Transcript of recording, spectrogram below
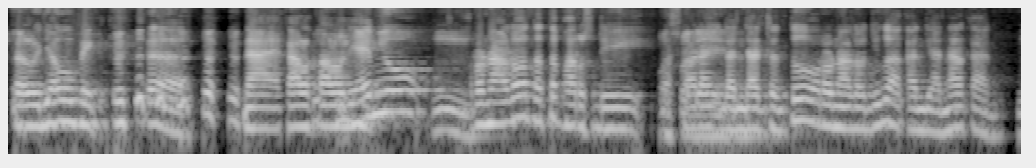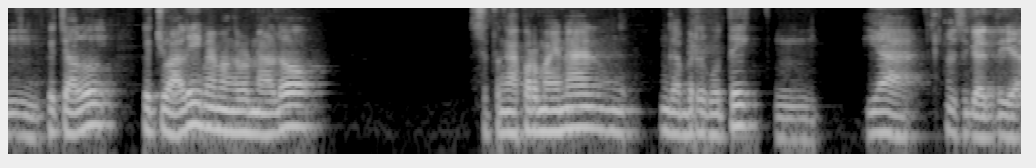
Terlalu jauh pick. nah kalau kalau di MU Hmm. Ronaldo tetap harus diwaspadai Waspadai, dan ya. dan tentu Ronaldo juga akan diandalkan. Hmm. Kecuali kecuali memang Ronaldo setengah permainan nggak berkutik, Hmm. ya Harus ganti ya.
